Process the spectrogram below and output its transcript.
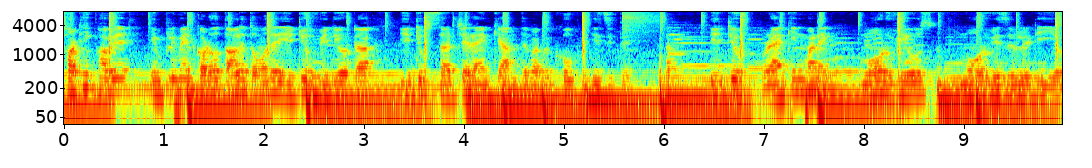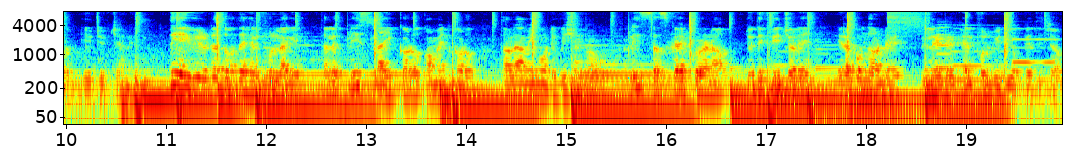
সঠিকভাবে ইমপ্লিমেন্ট করো, তাহলে তোমাদের ইউটিউব ভিডিওটা ইউটিউব সার্চে র্যাঙ্কে আনতে পারবে খুব ইজিতে ইউটিউব র্যাঙ্কিং মানে more views more visibility your YouTube channel যদি এই ভিডিওটা তোমাদের হেল্পফুল লাগে, তাহলে প্লিজ লাইক করো কমেন্ট করো, তাহলে আমি মোটিভেশন পাবো। প্লিজ সাবস্ক্রাইব করে নাও, যদি ফিউচারে এরকম ধরনের রিলেটেড হেল্পফুল ভিডিও পেতে চাও।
